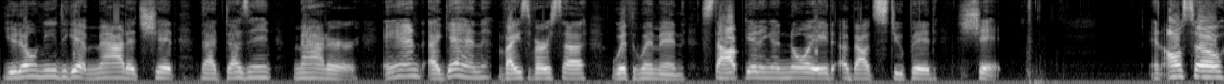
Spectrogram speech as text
you don't need to get mad at shit that doesn't matter. And again, vice versa with women. Stop getting annoyed about stupid shit. And also,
